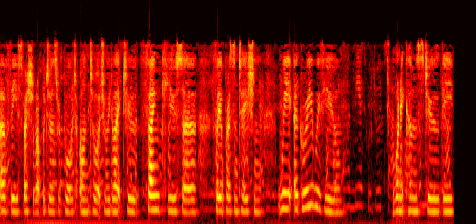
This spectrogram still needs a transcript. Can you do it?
of the Special Rapporteur's report on torture. We'd like to thank you, sir, for your presentation. We agree with you when it comes to the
